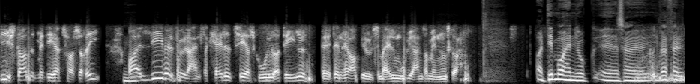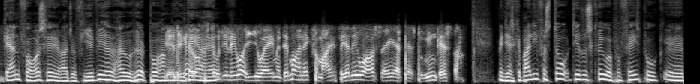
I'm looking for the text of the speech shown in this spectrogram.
de er stoppet med det her tosseri, mm. og alligevel føler han sig kaldet til at skulle ud og dele øh, den her oplevelse med alle mulige andre mennesker. Og det må han jo, øh, altså i hvert fald gerne for os her i Radio 4. Vi har jo hørt på ham ja, det kan jeg forstå, han... det lever I jo af, men det må han ikke for mig, for jeg lever også af at passe på mine gæster. Men jeg skal bare lige forstå, det du skriver på Facebook, øh,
